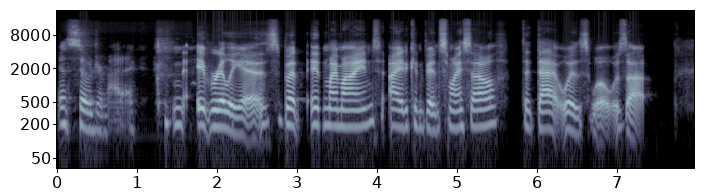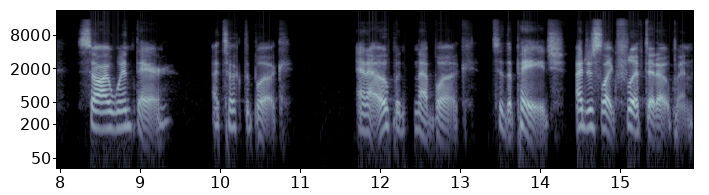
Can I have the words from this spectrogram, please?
It's so dramatic. it really is. But in my mind, I had convinced myself that that was what was up. So I went there, I took the book, and I opened that book to the page. I just like flipped it open.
